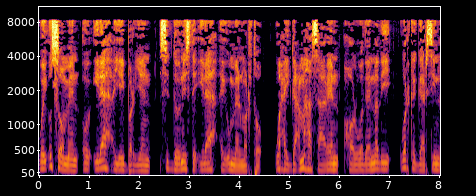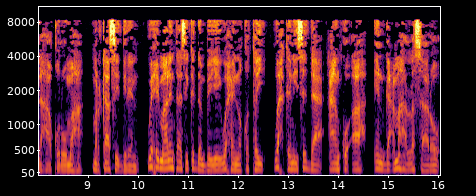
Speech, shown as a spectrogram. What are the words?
Way u soomeen oo ilaah ayay baryeen si doonista ilaah ay u meel marto waxay gacmaha saareen howlwadeennadii warka gaarsiin lahaa quruumaha markaasay direen. Wixii maalintaasi ka dambeeyey waxay noqotay wax kiniisadda caan ku ah in gacmaha la saaro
